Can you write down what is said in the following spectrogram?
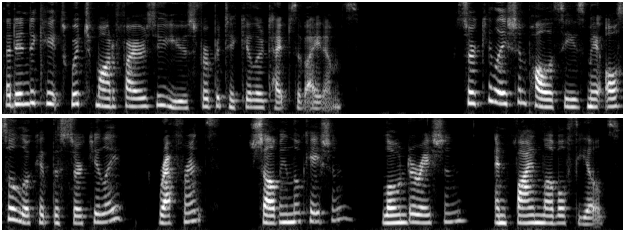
that indicates which modifiers you use for particular types of items. Circulation policies may also look at the circulate, reference, shelving location, loan duration, and fine level fields.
